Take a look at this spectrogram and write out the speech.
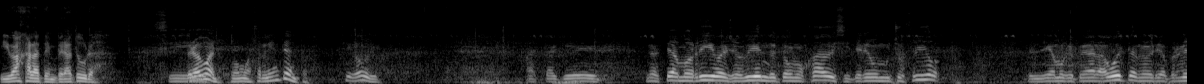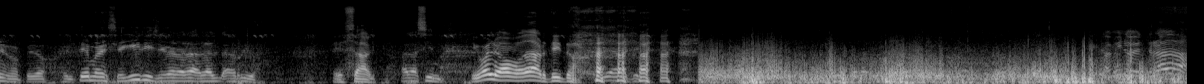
Y baja la temperatura. Sí. Pero bueno, vamos a hacer el intento. Sí, obvio. Hasta que no estemos arriba lloviendo, todo mojado y si tenemos mucho frío, tendríamos que pegar la vuelta, no habría problema. Pero el tema es seguir y llegar a la- a la- arriba, Exacto. a la cima. Igual le vamos a dar, Tito. El camino de entrada.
